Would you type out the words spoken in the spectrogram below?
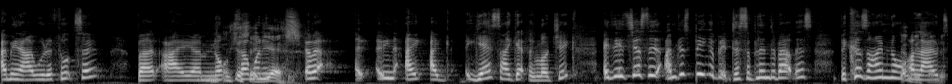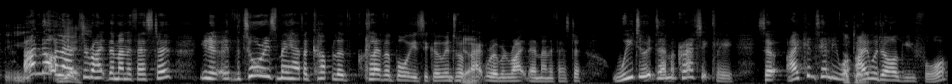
I mean, I would have thought so, but I am not someone said yes. who. I, I mean, I, I, yes, I get the logic. It's just that I'm just being a bit disciplined about this because I'm not Don't allowed. I'm not allowed yes. to write the manifesto. You know, the Tories may have a couple of clever boys who go into a yeah. back room and write their manifesto. We do it democratically. So I can tell you what okay. I would argue for,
